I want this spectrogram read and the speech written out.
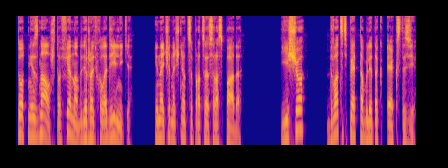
Тот не знал, что фен надо держать в холодильнике, иначе начнется процесс распада. Еще 25 таблеток экстази.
